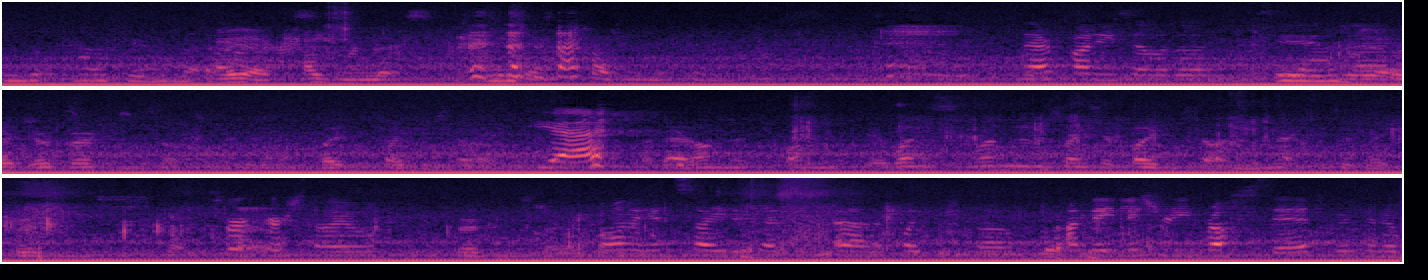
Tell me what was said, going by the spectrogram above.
Oh yeah, casual list. They're funny, some of them. Yeah. Yeah, your Birkenstock socks. Like Birkenstock. Yeah. But then on the on yeah, one's one of the size of Birkenstock and the next one says like Birkenstock. Burger style. Birkenstock. On the inside it says uh, Viper style. And they literally rusted within a,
